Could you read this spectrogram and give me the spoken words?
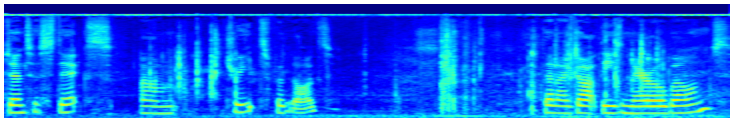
Dentastix um, treats for the dogs. Then I got these marrow bones.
